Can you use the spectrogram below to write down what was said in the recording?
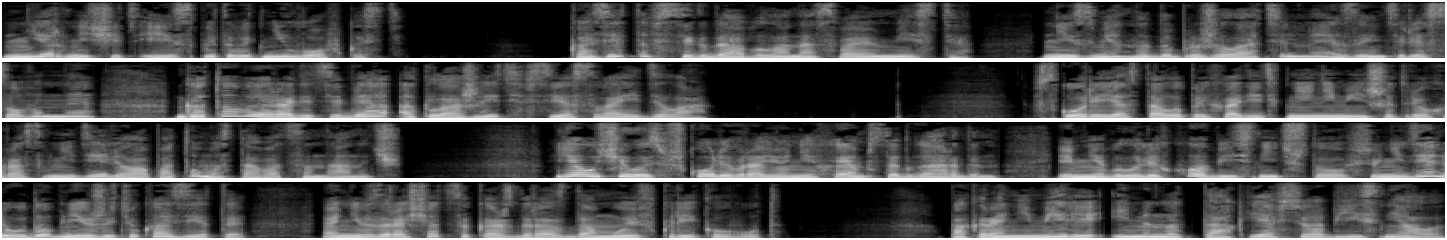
нервничать и испытывать неловкость. Казета всегда была на своем месте, неизменно доброжелательная, заинтересованная, готовая ради тебя отложить все свои дела. Вскоре я стала приходить к ней не меньше трех раз в неделю, а потом оставаться на ночь. Я училась в школе в районе Хэмпстед-Гарден, и мне было легко объяснить, что всю неделю удобнее жить у газеты, а не возвращаться каждый раз домой в Криклвуд. По крайней мере, именно так я все объясняла,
